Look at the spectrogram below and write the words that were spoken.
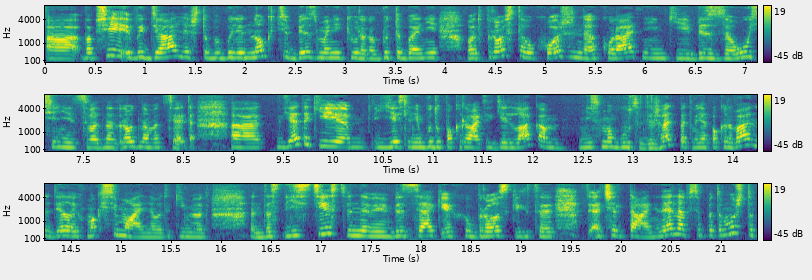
А, вообще в идеале, чтобы были ногти без маникюра, как будто бы они вот просто ухоженные, аккуратненькие, без заусениц, однородного цвета. А, я такие, если не буду покрывать их гель-лаком, не смогу содержать, поэтому я покрываю, но делаю их максимально вот такими вот естественными, без всяких броских очертаний. Наверное, все потому, что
